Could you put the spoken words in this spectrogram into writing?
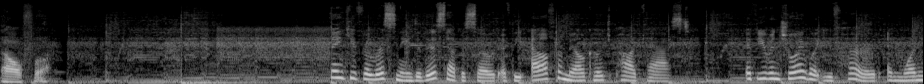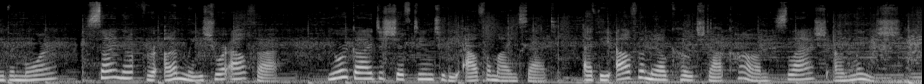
alpha. Thank you for listening to this episode of the Alpha Male Coach Podcast. If you enjoy what you've heard and want even more, sign up for Unleash Your Alpha your guide to shifting to the alpha mindset at thealphamalecoach.com slash unleash.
